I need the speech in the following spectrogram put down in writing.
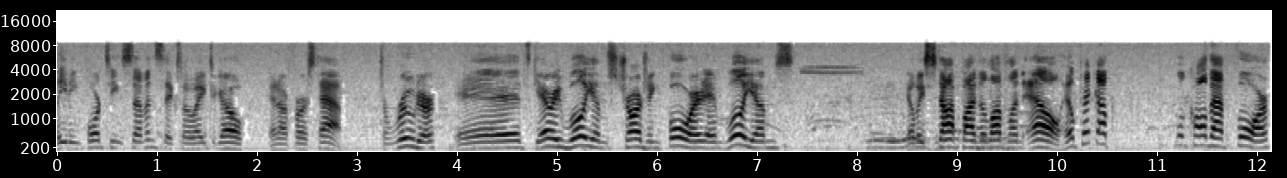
leading 14 7, 6.08 to go in our first half. To Reuter, it's Gary Williams charging forward, and Williams, he'll be stopped by the Loveland L. He'll pick up, we'll call that four,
